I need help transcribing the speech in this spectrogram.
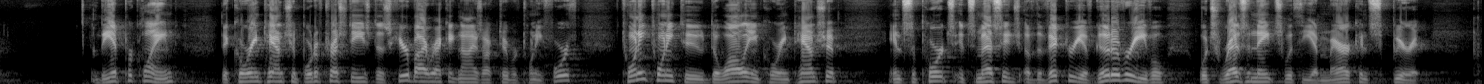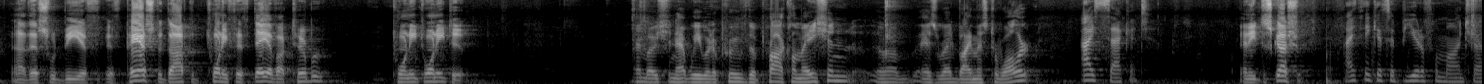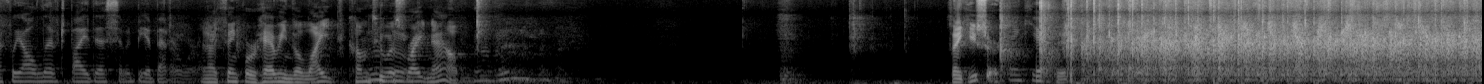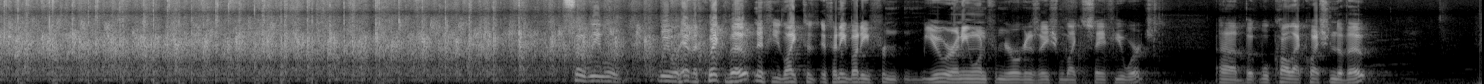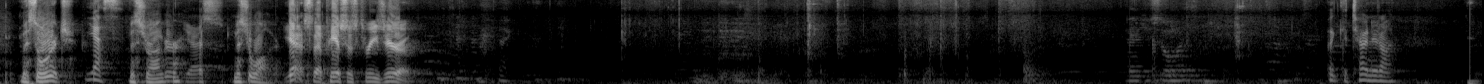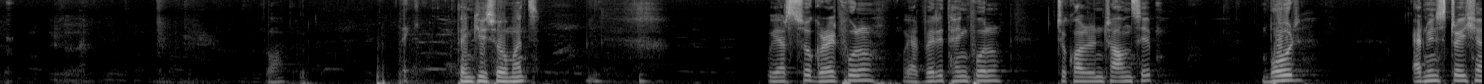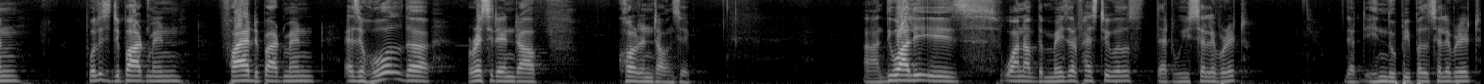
be it proclaimed that Colerain Township Board of Trustees does hereby recognize October 24th, 2022, Diwali in Colerain Township and supports its message of the victory of good over evil, which resonates with the American spirit. Uh, this would be, if, if passed, adopted the 25th day of October 2022. I motion that we would approve the proclamation um, as read by Mr. Wahlert. I second. Any discussion? I think it's a beautiful mantra. If we all lived by this, it would be a better world. And I think we're having the light come to us right now. Thank you, sir. Thank you. So we will, we will have a quick vote, and if you'd like to, if anybody from you or anyone from your organization would like to say a few words, uh, but we'll call that question to vote. Ms. Orich? Yes. Mr. Unger? Yes. Mr. Waller? Yes, that passes three zero. Okay, turn it on. Thank you. Thank you so much. We are so grateful, we are very thankful to Colerain Township Board, Administration, Police Department, Fire Department, as a whole, the resident of Colerain Township. Uh, Diwali is one of the major festivals that we celebrate, that Hindu people celebrate.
